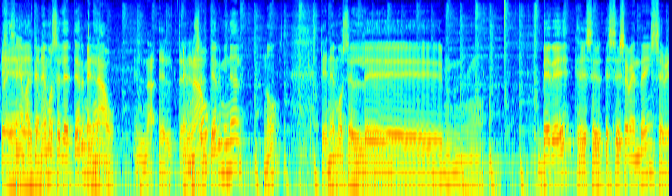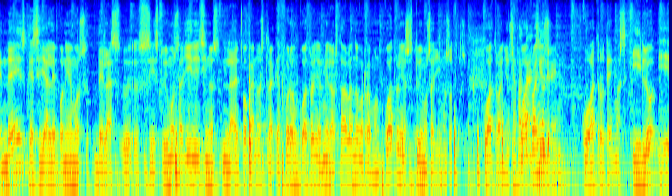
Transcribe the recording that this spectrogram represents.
Eh, tenemos el de Terminal. El Now. El, Now. Terminal, ¿no? Tenemos el de. BB, que es ese Seven Days. Seven Days, que si ya le poníamos de las. eh, Si estuvimos allí, si nos- en la época nuestra, que fueron cuatro años, mira, lo estaba hablando con Ramón, cuatro años estuvimos allí nosotros. Cuatro años. Cuatro años, Children. cuatro temas. Y, lo, y,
